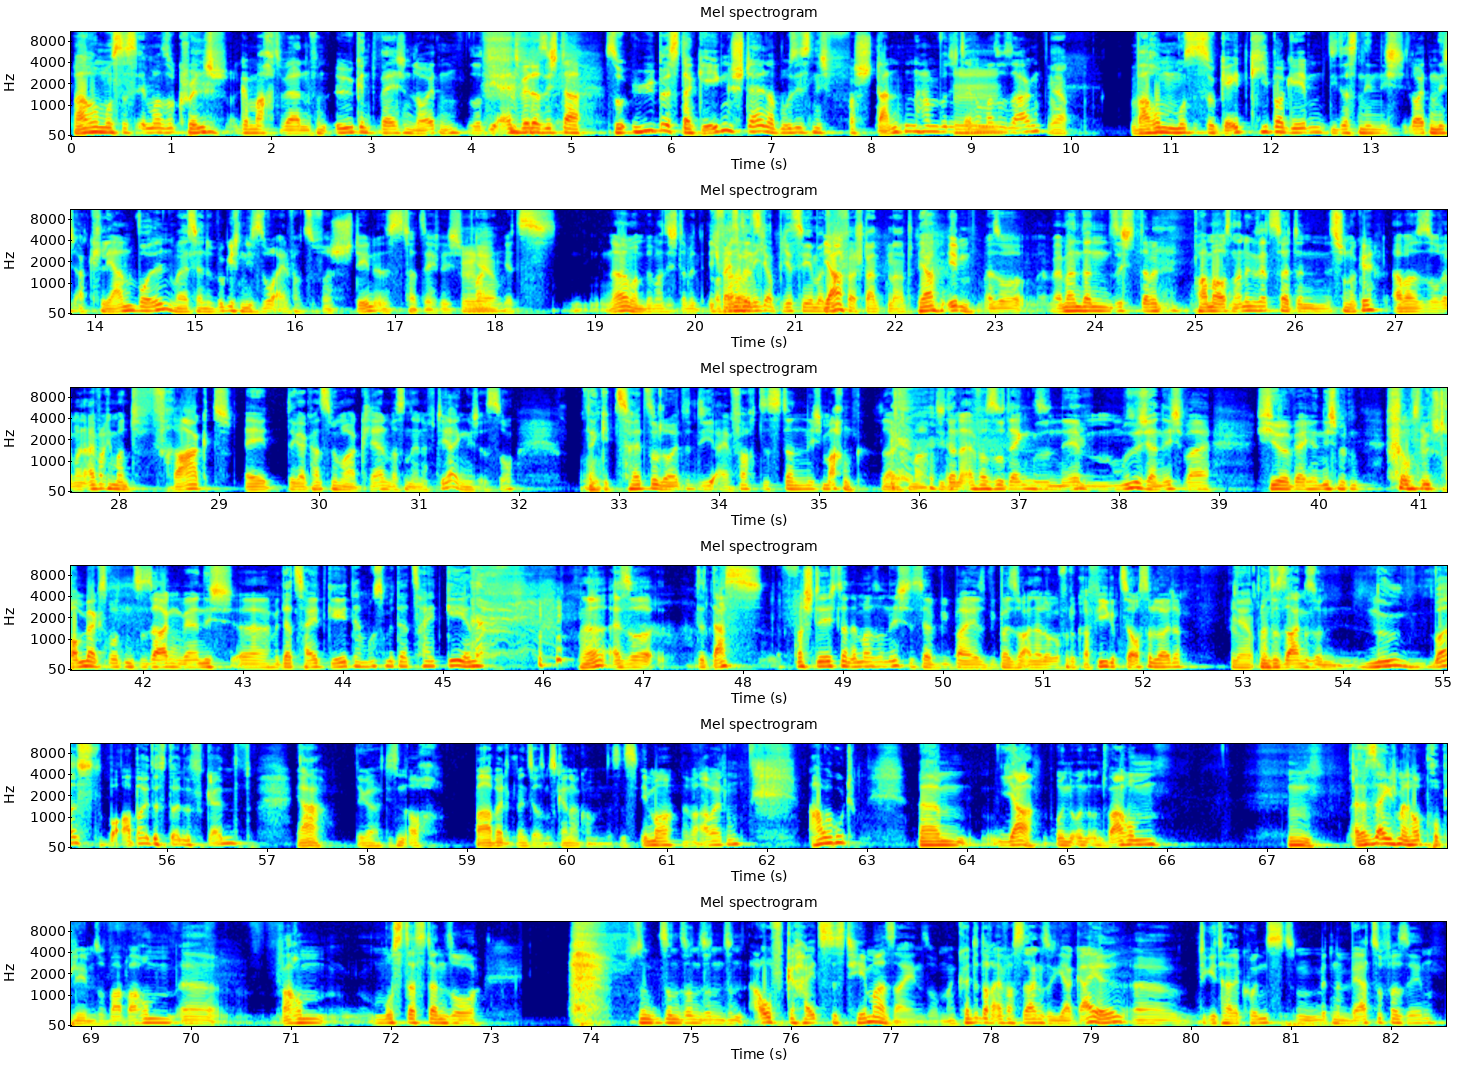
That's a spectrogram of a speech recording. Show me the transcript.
Warum muss das immer so cringe gemacht werden von irgendwelchen Leuten, so die entweder sich da so übelst dagegen stellen, obwohl sie es nicht verstanden haben, würde ich jetzt einfach mal so sagen. Ja. Warum muss es so Gatekeeper geben, die das nicht, Leuten nicht erklären wollen, weil es ja wirklich nicht so einfach zu verstehen ist, tatsächlich. Wenn man Ja. jetzt, ne, man, wenn man sich damit. Ich weiß auch nicht, ob jetzt jemand Ja. nicht verstanden hat. Ja, eben. Also, wenn man dann sich damit ein paar Mal auseinandergesetzt hat, dann ist schon okay. Aber so, wenn man einfach jemand fragt, ey, Digga, kannst du mir mal erklären, was ein NFT eigentlich ist, so, dann gibt's halt so Leute, die einfach das dann nicht machen, sag ich mal. Die dann einfach so denken, so, nee, muss ich ja nicht, weil hier, wer hier nicht mit, um es mit Strombergs Worten zu sagen, wer nicht äh, mit der Zeit geht, der muss mit der Zeit gehen. ne? Also, das verstehe ich dann immer so nicht. Das ist ja wie bei, wie bei so analoger Fotografie, gibt's ja auch so Leute. Ja. Und zu sagen so, nö, was, du bearbeitest deine Scans? Ja, Digga, die sind auch bearbeitet, wenn sie aus dem Scanner kommen. Das ist immer eine Bearbeitung. Aber gut. Ähm, ja, und, und, und warum, hm, also das ist eigentlich mein Hauptproblem. So, wa- warum, äh, warum muss das dann so, so, so, so, so, so ein aufgeheiztes Thema sein. So. Man könnte doch einfach sagen, so, ja geil, äh, digitale Kunst mit einem Wert zu versehen,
